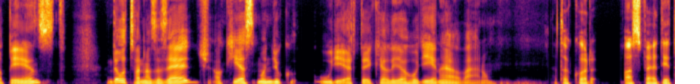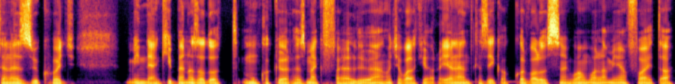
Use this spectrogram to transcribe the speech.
a pénzt, de ott van az az egy, aki ezt mondjuk úgy értékeli, ahogy én elvárom. Tehát akkor azt feltételezzük, hogy mindenkiben az adott munkakörhöz megfelelően, hogyha valaki arra jelentkezik, akkor valószínűleg van valamilyen fajta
